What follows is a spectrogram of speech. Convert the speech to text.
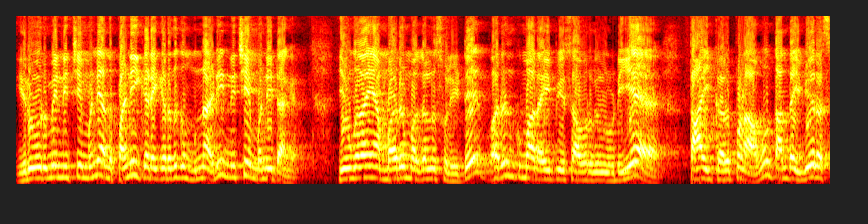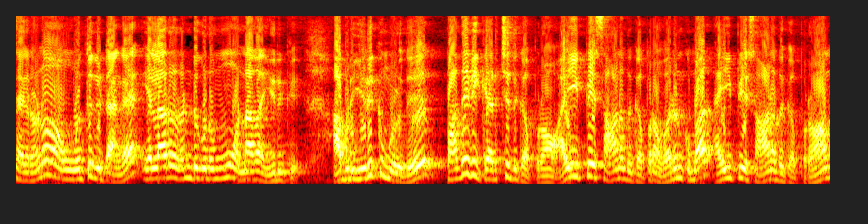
இருவருமே நிச்சயம் பண்ணி அந்த பணி கிடைக்கிறதுக்கு முன்னாடி நிச்சயம் பண்ணிட்டாங்க. இவங்க தான் என் மருமகள்னு சொல்லிட்டு வருண்குமார் ஐபிஎஸ் அவர்களுடைய தாய் கல்பனாவும் தந்தை வீரசேகரனும் ஒத்துக்கிட்டாங்க. எல்லாரும் ரெண்டு குடும்பமும் ஒன்னா தான் இருக்கு. அப்படி இருக்கும்பொழுது பதவி கிடைச்சதுக்கு அப்புறம் ஐபிஎஸ் ஆனதுக்கு அப்புறம் வருண்குமார் ஐபிஎஸ் ஆனதுக்கு அப்புறம்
